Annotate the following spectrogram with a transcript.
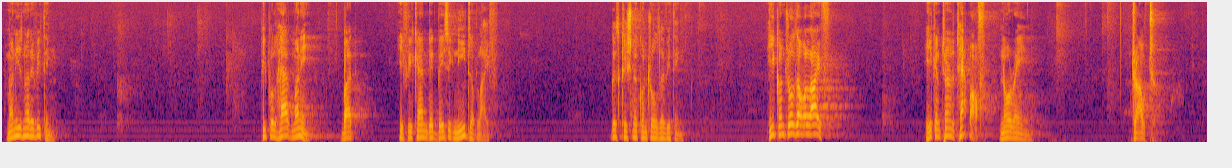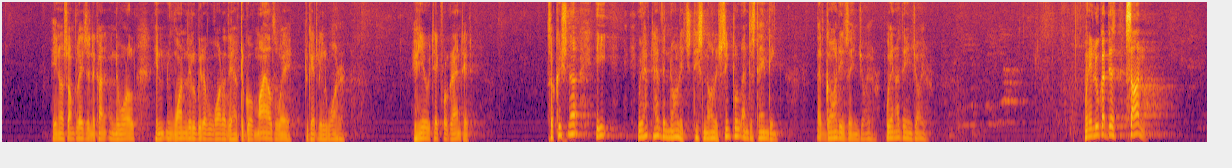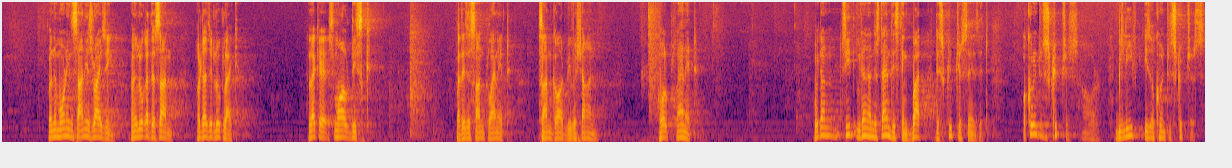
Money is not everything. People have money, but if we can't get basic needs of life, because Krishna controls everything. He controls our life. He can turn the tap off, no rain, drought. You know, some places in the, in the world, in one little bit of water, they have to go miles away to get little water. Here we take for granted. So Krishna, he, we have to have the knowledge, this knowledge, simple understanding that God is the enjoyer. We are not the enjoyer. When you look at the sun, when the morning the sun is rising, when you look at the sun, what does it look like? Like a small disk. But there's a sun planet, sun god, Vivasvan, whole planet. We don't see, we don't understand this thing, but the scripture says it. According to the scriptures, our belief is according to scriptures,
